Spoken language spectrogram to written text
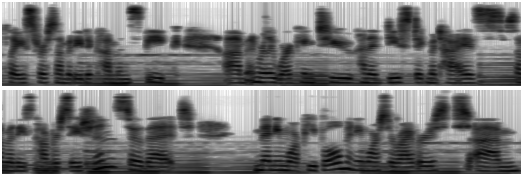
place for somebody to come and speak, um, and really working to kind of destigmatize some of these conversations so that many more people, many more survivors um,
